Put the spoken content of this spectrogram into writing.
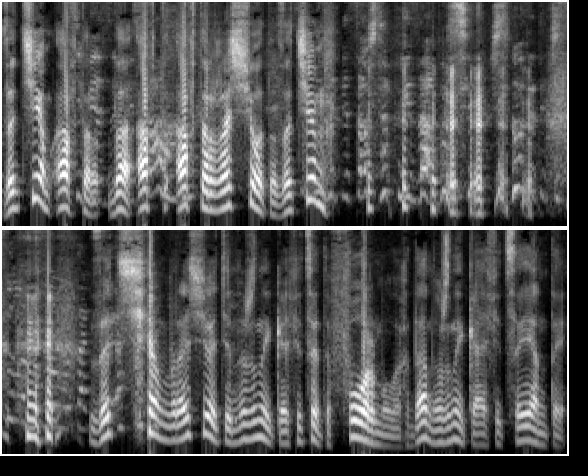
Зачем автор, да, автор, автор расчета, зачем, зачем в расчете нужны коэффициенты, в формулах, да, нужны коэффициенты,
